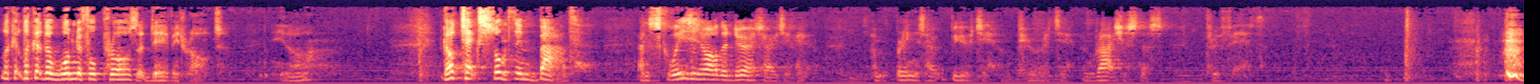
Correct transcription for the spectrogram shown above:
look at look at the wonderful prose that David wrote. You know, God takes something bad and squeezes all the dirt out of it and brings out beauty and purity and righteousness through faith.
